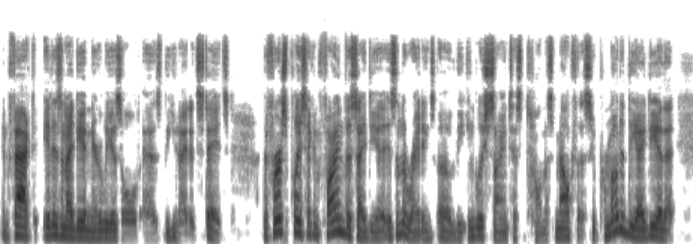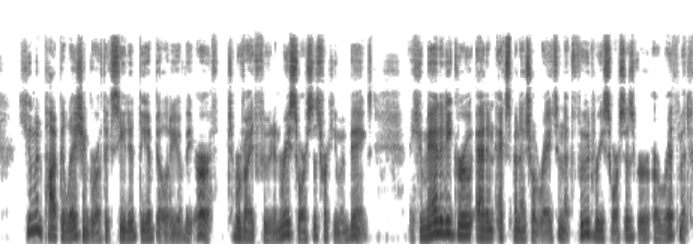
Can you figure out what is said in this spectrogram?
In fact, it is an idea nearly as old as the United States. The first place I can find this idea is in the writings of the English scientist Thomas Malthus, who promoted the idea that human population growth exceeded the ability of the Earth to provide food and resources for human beings. That humanity grew at an exponential rate and that food resources grew arithmetic-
